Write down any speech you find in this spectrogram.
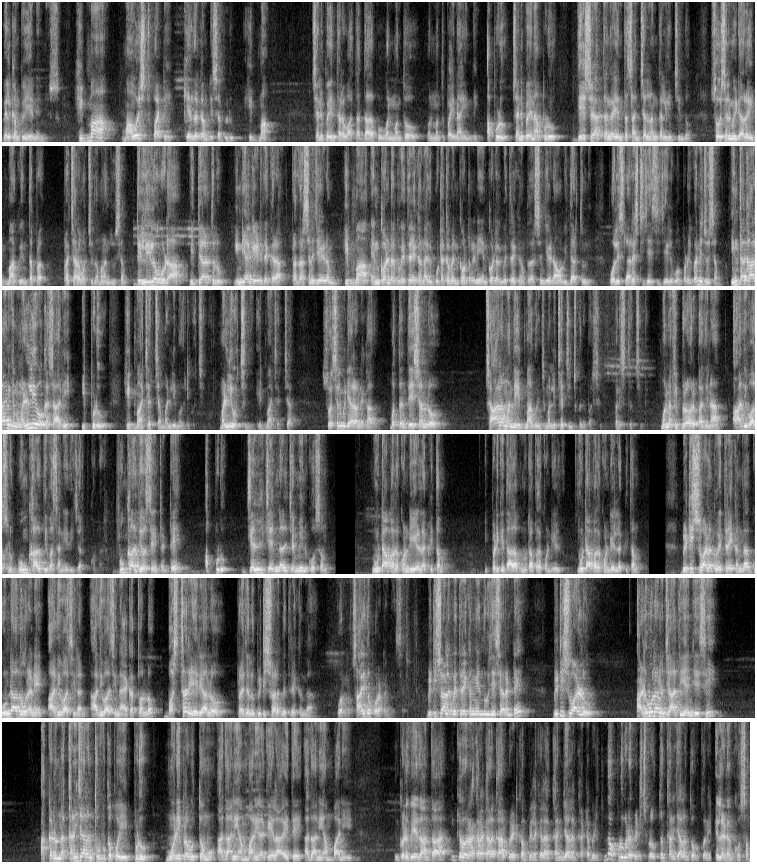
Welcome to ANN news Hidma Maoist party కేంద్ర కమిటీ సభ్యుడు హిడ్మా చనిపోయిన తర్వాత దాదాపు వన్ మంత్ వన్ మంత్ పైన అయింది. అప్పుడు చనిపోయినప్పుడు దేశవ్యాప్తంగా ఎంత సంచలనం కలిగించిందో సోషల్ మీడియాలో హిడ్మాకు ఎంత ప్ర ప్రచారం వచ్చిందో మనం చూసాం ఢిల్లీలో కూడా విద్యార్థులు ఇండియా గేట్ దగ్గర ప్రదర్శన చేయడం హిడ్మా ఎన్కౌంటర్కు వ్యతిరేకంగా అది బుటకం ఎన్కౌంటర్ అని ఎన్కౌంటర్కి వ్యతిరేకంగా ప్రదర్శన చేయడం ఆ విద్యార్థుల్ని పోలీసులు అరెస్ట్ చేసి జైలుకు పంపడం ఇవన్నీ చూసాం ఇంతకాలానికి మళ్ళీ ఒకసారి ఇప్పుడు హిడ్మా చర్చ మళ్ళీ మొదటికి వచ్చింది మళ్ళీ వచ్చింది హిడ్మా చర్చ. సోషల్ మీడియాలోనే కాదు మొత్తం దేశంలో చాలామంది హిడ్మా గురించి మళ్ళీ చర్చించుకునే పరిస్థితి పరిస్థితి వచ్చింది. మొన్న ఫిబ్రవరి పదిన ఆదివాసులు భూంకాల్ దివస్ అనేది జరుపుకున్నారు. భూంకాల్ దివస్ ఏంటంటే అప్పుడు జల్ జంగల్ జమీన్ కోసం నూట పదకొండు ఏళ్ళ క్రితం ఇప్పటికీ దాదాపు నూట పదకొండు ఏళ్ళు. నూట పదకొండేళ్ళ క్రితం బ్రిటిష్ వాళ్ళకు వ్యతిరేకంగా గుండాదూర్ అనే ఆదివాసీల ఆదివాసీ నాయకత్వంలో బస్తర్ ఏరియాలో ప్రజలు బ్రిటిష్ వాళ్ళకు వ్యతిరేకంగా పోరాటం సాయుధ పోరాటం చేశారు. బ్రిటిష్ వాళ్ళకు వ్యతిరేకంగా ఎందుకు చేశారంటే బ్రిటిష్ వాళ్ళు అడవులను జాతీయం చేసి అక్కడున్న ఖనిజాలను తవ్వుకపోయి ఇప్పుడు మోడీ ప్రభుత్వము అదానీ అంబానీలకు ఎలా అయితే అదానీ అంబానీ ఇంకోటి వేదాంత ఇంకో రకరకాల కార్పొరేట్ కంపెనీలకు ఎలా ఖనిజాలను కట్టబెడుతుందో అప్పుడు కూడా బ్రిటిష్ ప్రభుత్వం ఖనిజాలను తవ్వుకొని వెళ్ళడం కోసం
